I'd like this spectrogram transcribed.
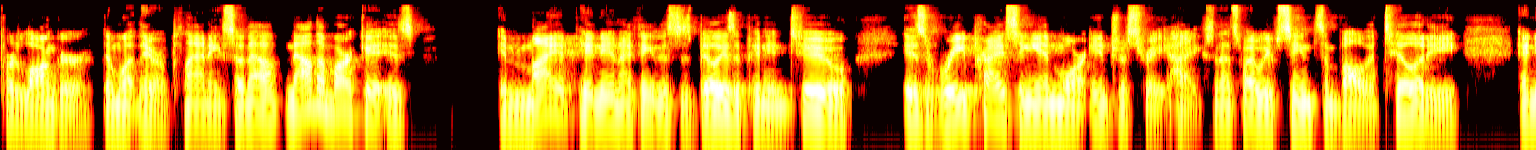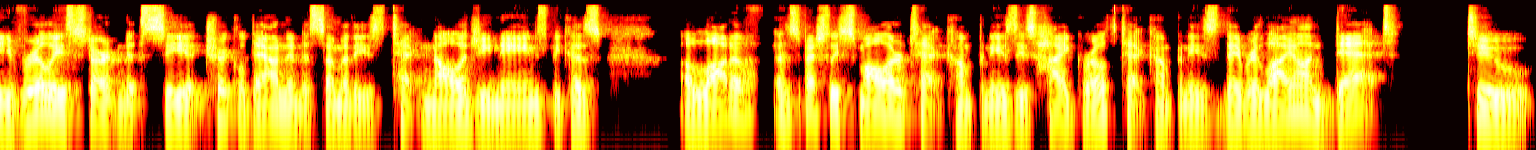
for longer than what they were planning. So now, now the market is, in my opinion, I think this is Billy's opinion too, is repricing in more interest rate hikes, and that's why we've seen some volatility. And you've really starting to see it trickle down into some of these technology names because a lot of, especially smaller tech companies, these high growth tech companies, they rely on debt to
